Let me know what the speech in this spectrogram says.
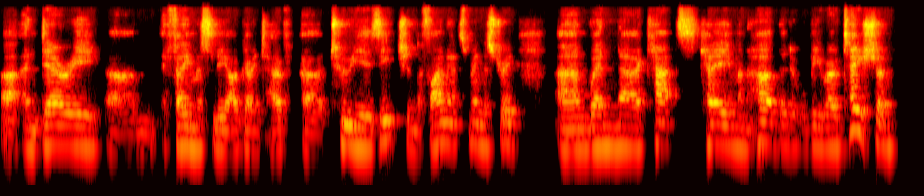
uh, and Deri um, famously are going to have uh, two years each in the finance ministry. And when uh, Katz came and heard that it will be rotation,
